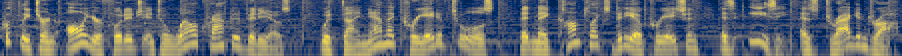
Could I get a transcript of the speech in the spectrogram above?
Quickly turn all your footage into well-crafted videos with dynamic creative tools that make complex video creation as easy as drag and drop.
